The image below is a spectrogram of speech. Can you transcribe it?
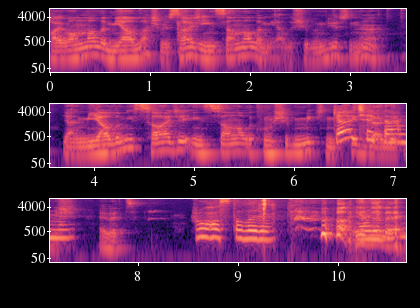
hayvanlarla miyavlaşmıyor. Sadece insanlarla miyavlaşıyor. Bunu biliyorsun değil mi? Yani miyavlamayı sadece insanlarla konuşabilmek için Gerçekten kediler yapmış. mi? Evet. Ruh hastaları. Aynen Yani- öyle.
